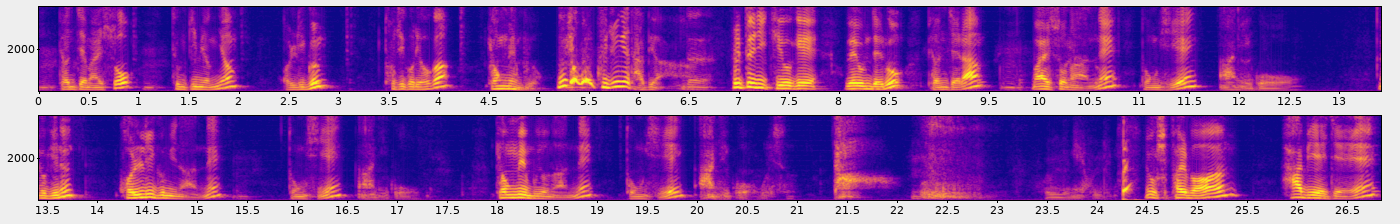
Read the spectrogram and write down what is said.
음. 변제 말소, 음. 등기 명령, 권리금, 토지거래 허가, 경매 무효. 무조건 그 중에 답이야. 네. 그랬더니 기억에 외운 대로 변제랑 음. 말소 나왔네. 동시행 아니고. 여기는 권리금이 나왔네. 동시행 아니고. 경매무효 나왔네. 동시행 아니고. 그래서 다 훌륭해 훌륭해. 68번 합의해제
